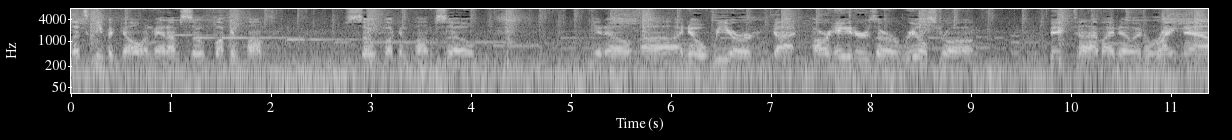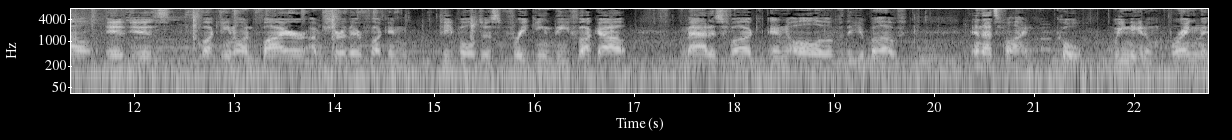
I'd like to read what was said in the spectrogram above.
let's keep it going, man. I'm so fucking pumped. so fucking pumped. So, you know, uh, I know we are got our haters are real strong, big time. I know it. Right now, it is fucking on fire. I'm sure they're fucking people just freaking the fuck out, mad as fuck, and all of the above and that's fine. Cool. We need them. Bring the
